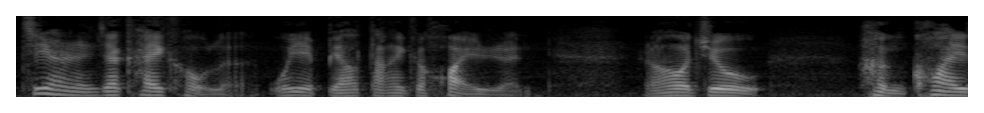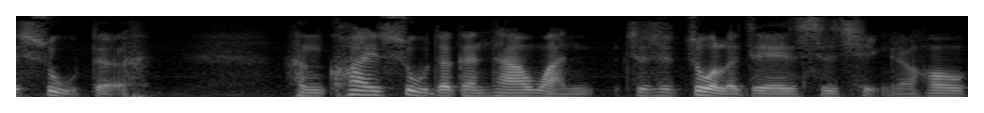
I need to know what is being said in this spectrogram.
既然人家开口了，我也不要当一个坏人，然后就很快速的、很快速的跟他玩，就是做了这件事情，然后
